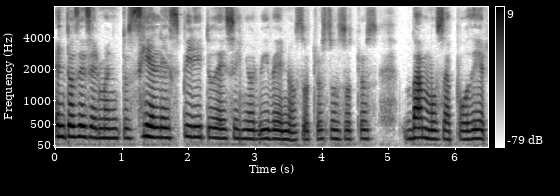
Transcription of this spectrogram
Entonces, hermanitos, si el Espíritu del Señor vive en nosotros, nosotros vamos a poder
